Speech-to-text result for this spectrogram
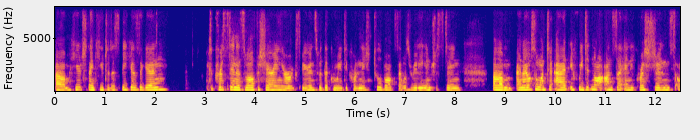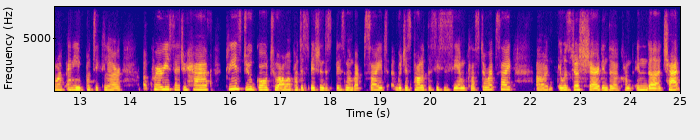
Um, huge thank you to the speakers again, to Kristen as well for sharing your experience with the Community Coordination Toolbox. That was really interesting. Um, and I also want to add, if we did not answer any questions or any particular uh, queries that you have, please do go to our participation displacement website, which is part of the CCCM cluster website. Uh, it was just shared in the, in the chat.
